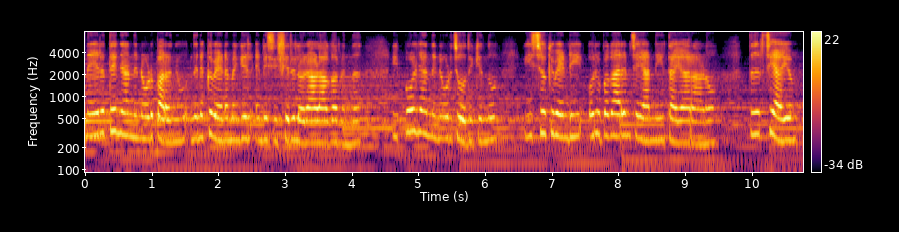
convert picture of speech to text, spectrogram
നേരത്തെ ഞാൻ നിന്നോട് പറഞ്ഞു നിനക്ക് വേണമെങ്കിൽ എന്റെ ശിഷ്യരിൽ ഒരാളാകാമെന്ന്. ഇപ്പോൾ ഞാൻ നിന്നോട് ചോദിക്കുന്നു ഈശോയ്ക്ക് വേണ്ടി ഒരു ഉപകാരം ചെയ്യാൻ നീ തയ്യാറാണോ? തീർച്ചയായും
